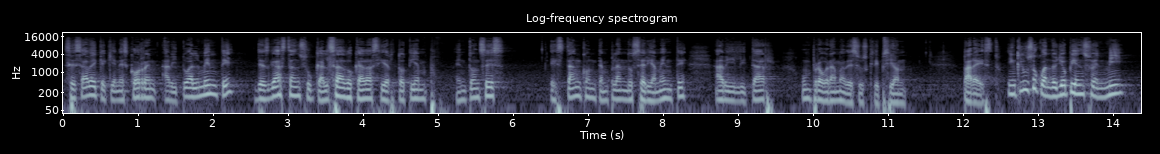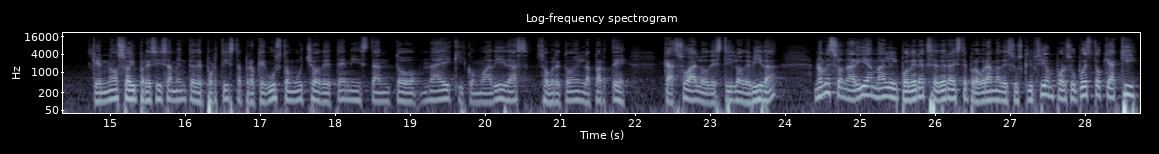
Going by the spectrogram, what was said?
Se sabe que quienes corren habitualmente desgastan su calzado cada cierto tiempo. Entonces, están contemplando seriamente habilitar un programa de suscripción para esto. Incluso cuando yo pienso en mí, que no soy precisamente deportista, pero que gusto mucho de tenis, tanto Nike como Adidas, sobre todo en la parte casual o de estilo de vida, no me sonaría mal el poder acceder a este programa de suscripción. Por supuesto que aquí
